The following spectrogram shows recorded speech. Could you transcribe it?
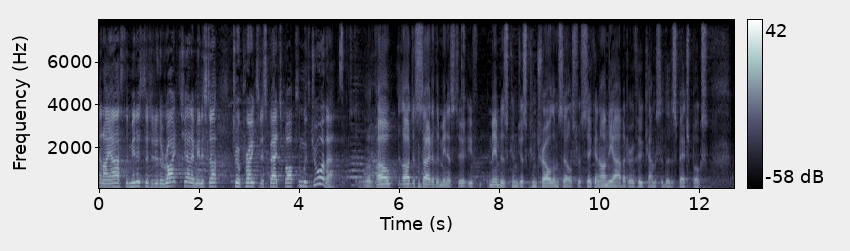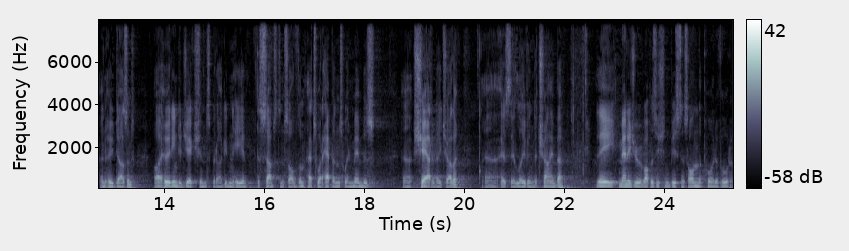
and I ask the minister to do the right, Shadow Minister, to approach the dispatch box and withdraw that. Well, I'll, I'll just say to the minister, if members can just control themselves for a second. I'm the arbiter of who comes to the dispatch box and who doesn't. I heard interjections, but I didn't hear the substance of them. That's what happens when members uh, shout at each other uh, as they're leaving the chamber. The manager of opposition business on the point of order.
